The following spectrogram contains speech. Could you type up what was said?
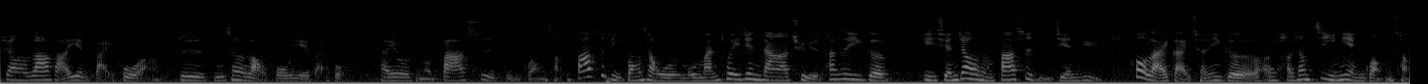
像拉法叶百货啊，就是俗称的老佛爷百货，还有什么巴士底广场。巴士底广场我我蛮推荐大家去的，它是一个以前叫什么巴士底监狱。后来改成一个好像纪念广场，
